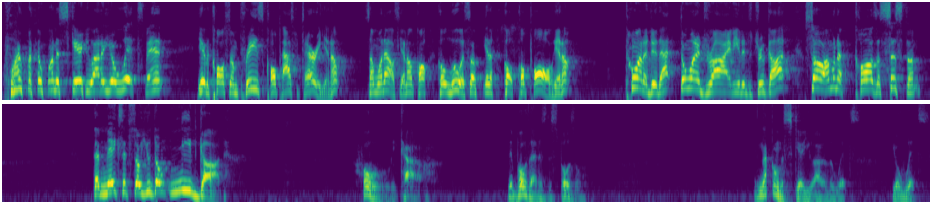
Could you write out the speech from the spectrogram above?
why would I want to scare you out of your wits, man? You're going to call some priest, call Pastor Terry, you know? Someone else, you know? Call, call Lewis, you know? Call, call Paul, you know? Don't want to do that. Don't want to drive you to the true God. So I'm going to cause a system that makes it so you don't need God. Holy cow. They're both at his disposal. He's not going to scare you out of the wits, your wits.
